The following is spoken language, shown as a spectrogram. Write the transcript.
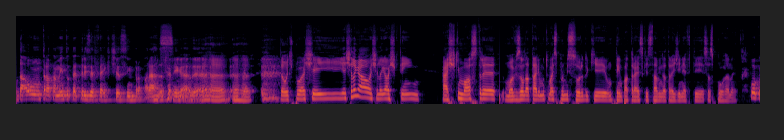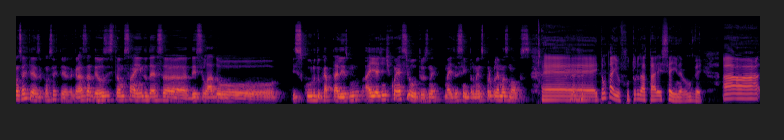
o, dar um tratamento Tetris Effect, assim, pra parada, tá ligado? Aham, uh aham. -huh, uh -huh. Então, tipo, eu achei. Achei legal, achei legal. Acho que tem acho que mostra uma visão da Atari muito mais promissora do que um tempo atrás que eles estavam indo atrás de NFT, essas porra, né? Pô, com certeza, com certeza. Graças a Deus estamos saindo dessa, desse lado escuro do capitalismo. Aí a gente conhece outros, né? Mas assim, pelo menos problemas novos. É. então tá aí, o futuro da Atari é esse aí, né? Vamos ver. Ah,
